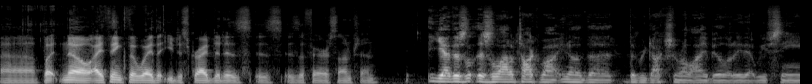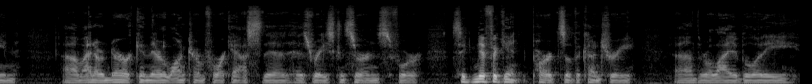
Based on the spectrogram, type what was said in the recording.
Uh, but no, I think the way that you described it is is is a fair assumption. Yeah, there's there's a lot of talk about you know the the reduction reliability that we've seen. Um, I know NERC in their long term forecasts that has raised concerns for significant parts of the country. Uh, the reliability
